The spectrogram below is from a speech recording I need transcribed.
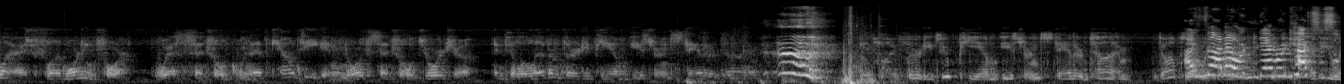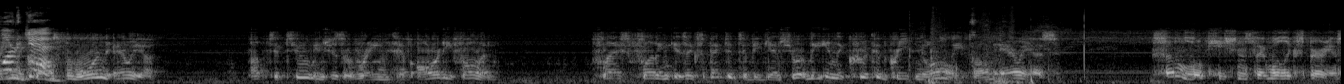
flash flood warning for west central Gwinnett County in north central Georgia until 11:30 p.m. Eastern Standard Time. At 5:32 p.m. Eastern Standard Time, Doppler I thought I would never catch this alert again. The warned area. Up to two inches of rain have already fallen. Flash flooding is expected to begin shortly in the Crooked Creek normally prone areas. Some locations that will experience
